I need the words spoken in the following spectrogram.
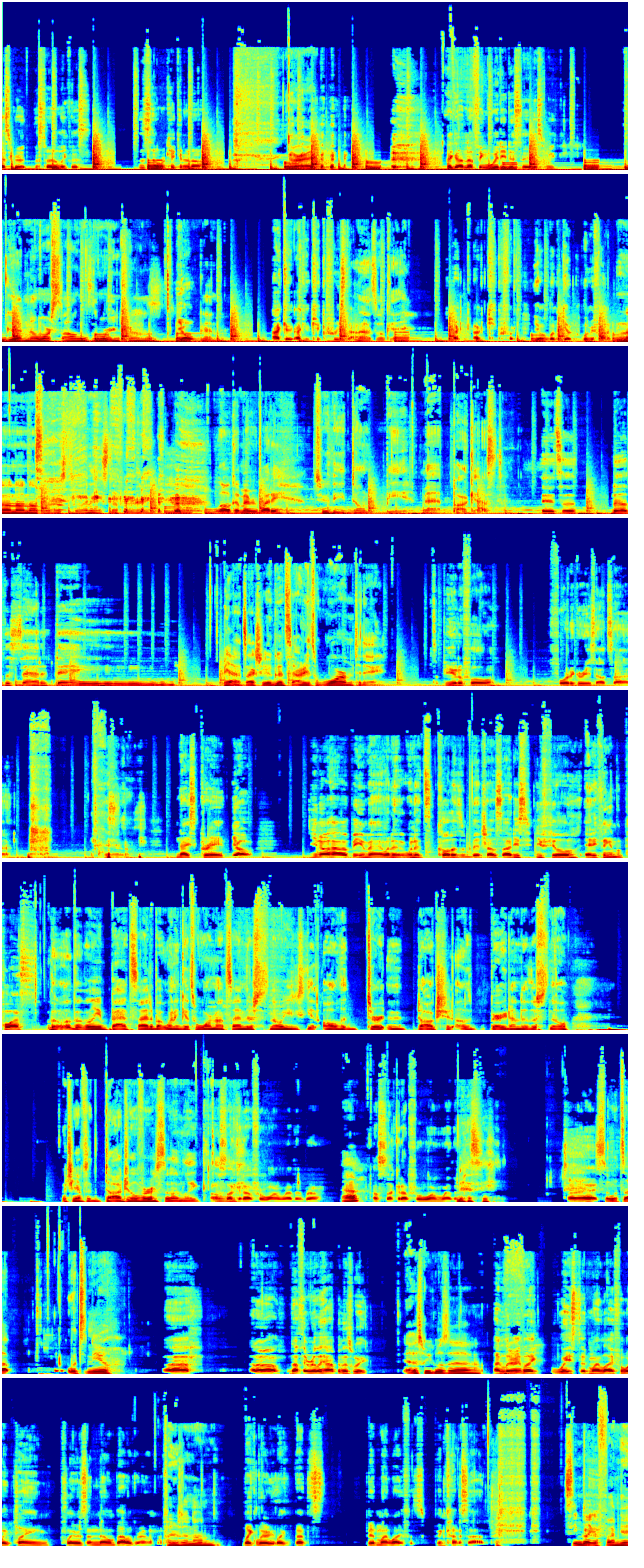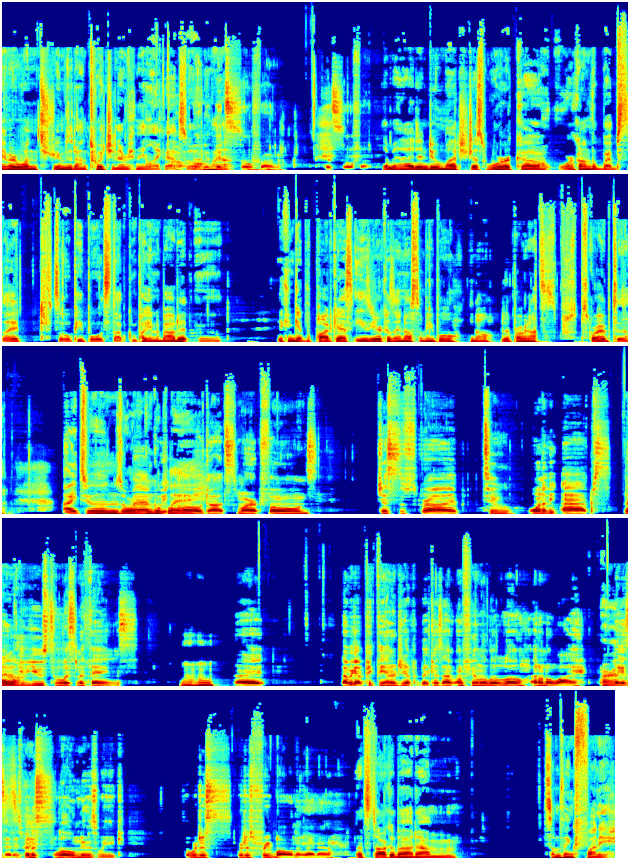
Yeah, screw it. Let's start it like this. This is how we're kicking it off. All right. I got nothing witty to say this week. Good. No more songs, no more intros. Yo. Good. I could I could kick a freestyle. No, it's okay. I, I kick a. Yo, let me get let me find a beat. No, no, no. There's too many stuff already. Welcome, everybody, to the Don't Be Mad podcast. It's another Saturday. Yeah, it's actually a good Saturday. It's warm today. It's a beautiful four degrees outside. yeah. Nice great. Yo, you know how it be, man. When it when it's cold as a bitch outside, you you feel anything in the plus. The, the only bad side about when it gets warm outside and there's snow, you get all the dirt and dog shit buried under the snow, which you have to dodge over. So I'm like, I'll suck it up for warm weather, bro. Huh? I'll suck it up for warm weather. All right. so what's up? What's new? Uh, I don't know. Nothing really happened this week. Yeah, this week was a I literally like wasted my life away playing Players Unknown Battleground. Players Unknown. Like literally, like that's been my life. It's been kind of sad. Seems like a fun game. Everyone streams it on Twitch and everything like that. Oh, so man, it's not? so fun. It's so fun. yeah, man. I didn't do much. Just work, uh, work on the website so people would stop complaining about it, and it can get the podcast easier. Because I know some people, you know, they're probably not subscribed to iTunes or Man, Google we all got smartphones. Just subscribe to one of the apps that you use to listen to things. Mm-hmm. All right. Now we got to pick the energy up a bit because I'm, I'm feeling a little low. I don't know why. All right. Like I said, it's been a slow news week. We're just we're just free balling it right now. let's talk about um something funny.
